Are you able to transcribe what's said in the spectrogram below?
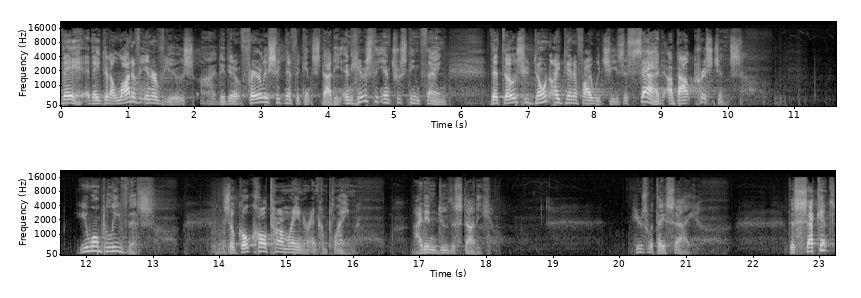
they, they did a lot of interviews. Uh, they did a fairly significant study. And here's the interesting thing that those who don't identify with Jesus said about Christians. You won't believe this. So go call Tom Rainer and complain. I didn't do the study. Here's what they say the second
